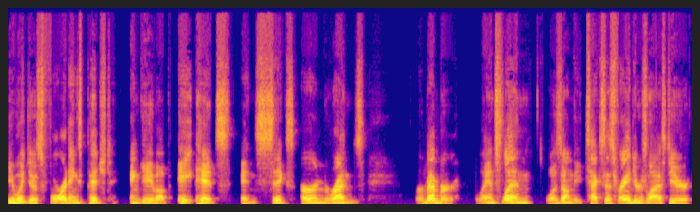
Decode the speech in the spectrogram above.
he went just four innings pitched and gave up eight hits and six earned runs. Remember, Lance Lynn was on the Texas Rangers last year.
